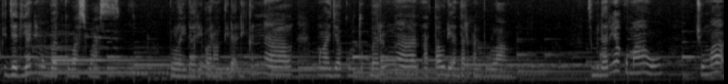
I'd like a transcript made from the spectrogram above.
kejadian yang membuatku was-was. Mulai dari orang tidak dikenal, mengajakku untuk barengan atau diantarkan pulang. Sebenarnya aku mau, cuma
